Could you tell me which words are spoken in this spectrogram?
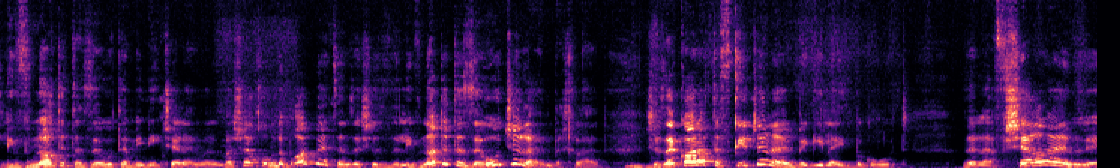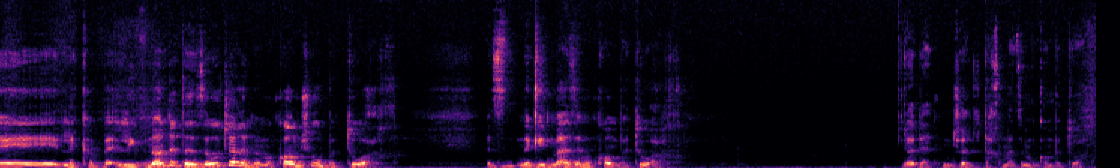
לבנות את הזהות המינית שלהם. אבל מה שאנחנו מדברות בעצם זה שזה לבנות את הזהות שלהם בכלל. שזה כל התפקיד שלהם בגיל ההתבגרות. זה לאפשר להם לקבל, לבנות את הזהות שלהם במקום שהוא בטוח. אז נגיד, מה זה מקום בטוח? לא יודעת, אני שואלת אותך מה זה מקום בטוח.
